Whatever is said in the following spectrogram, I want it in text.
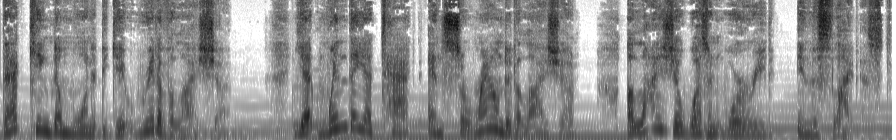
that kingdom wanted to get rid of Elisha. Yet when they attacked and surrounded Elisha, Elijah wasn't worried in the slightest.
